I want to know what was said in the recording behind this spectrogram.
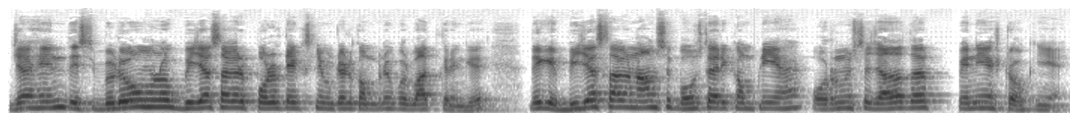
जय हिंद। इस वीडियो में हम लोग विजय सागर पॉलिटेक्स लिमिटेड कंपनी पर बात करेंगे। देखिए, विजय सागर नाम से बहुत सारी कंपनियाँ हैं और उनमें से ज़्यादातर पेनी स्टॉक ही हैं।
